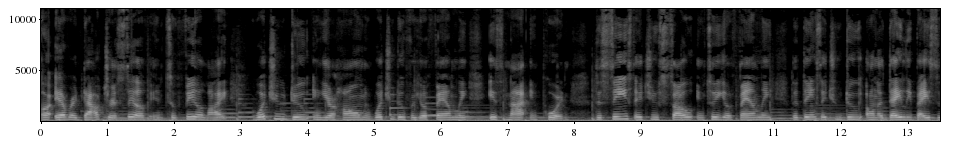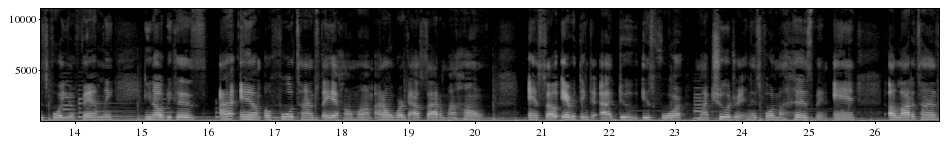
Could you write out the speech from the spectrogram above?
or ever doubt yourself and to feel like what you do in your home and what you do for your family is not important. The seeds that you sow into your family, the things that you do on a daily basis for your family, you know, because I am a full time stay at home mom. I don't work outside of my home. And so everything that I do is for my children and it's for my husband. And a lot of times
